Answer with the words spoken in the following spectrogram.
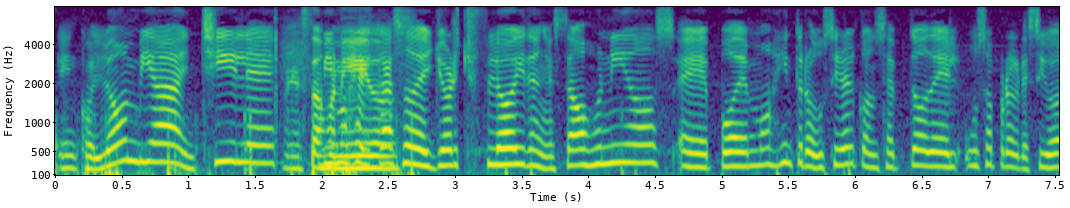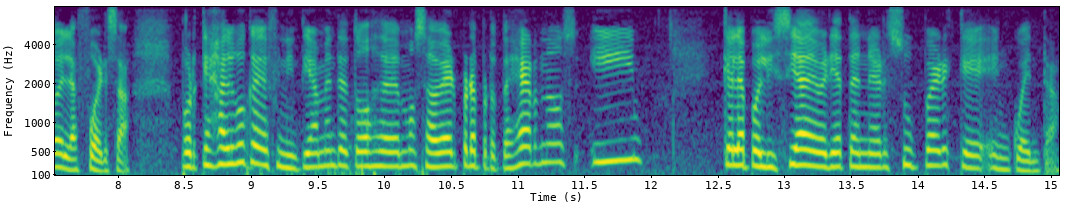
en Colombia, en Chile, en Estados vimos el caso de George Floyd en Estados Unidos, eh, podemos introducir el concepto del uso progresivo de la fuerza, porque es algo que definitivamente todos debemos saber para protegernos y que la policía debería tener súper que en cuenta.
